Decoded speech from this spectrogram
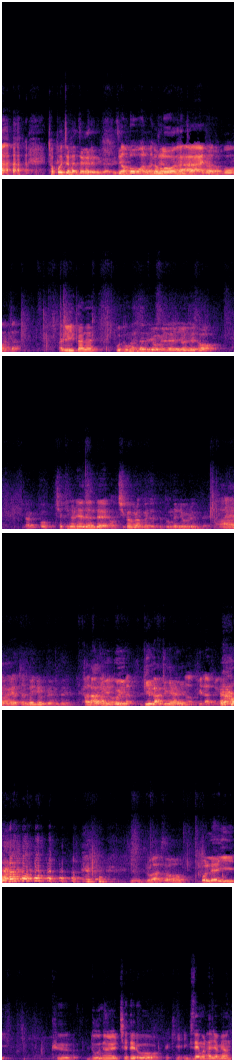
첫 번째 환자가 되는 거야, 그지? 넘버원 어, 환자. 넘버원 환자. 아, 어. 넘버원 환자. 아주 일단은 보통 환자들이 오면은 이런 데서 딱 뭐 체킹을 해야 되는데 어, 지갑을 안 가져왔다 돈 내려고 그랬는데 아니, 우리가 돈 저기- 내려고 그랬는데 아 나중에 너희 빌 나중에 하니? 어, 필 나중에. 여기 들어와서 원래 이 그 눈을 제대로 이렇게 익셈을 하려면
